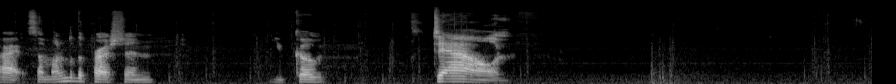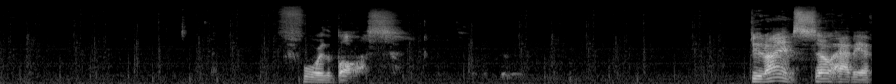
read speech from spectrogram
Alright, so I'm under the impression you go down. For the boss. Dude, I am so happy I,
